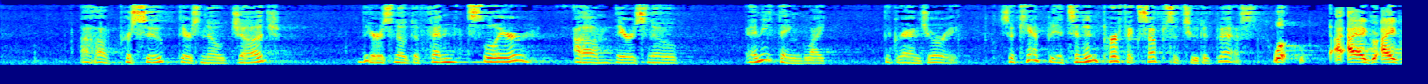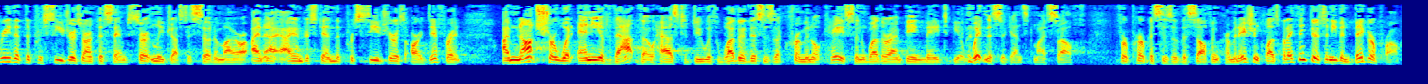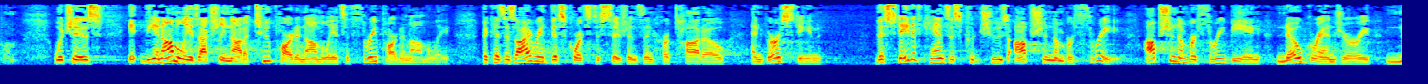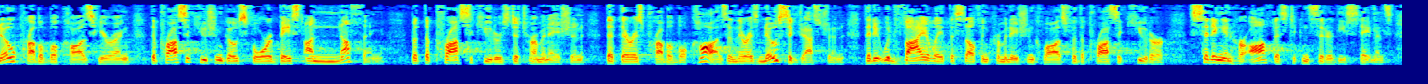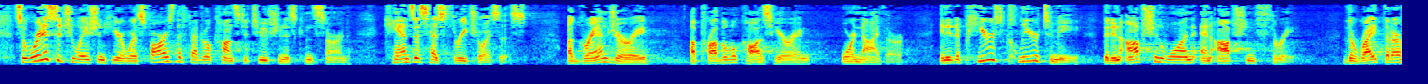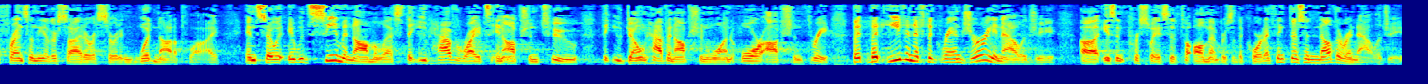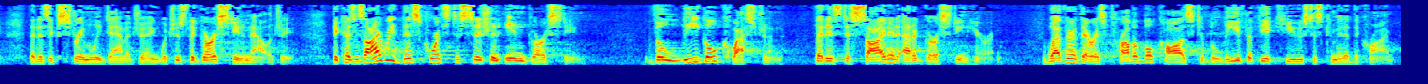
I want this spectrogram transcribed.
uh, pursuit. There's no judge. There's no defense lawyer. Um, there's no anything like the grand jury. So it can't be. It's an imperfect substitute at best. Well, I, I, agree, I, agree, that the procedures aren't the same. Certainly, Justice Sotomayor, I, I understand the procedures are different. I'm not sure what any of that, though, has to do with whether this is a criminal case and whether I'm being made to be a witness against myself for purposes of the self-incrimination clause. But I think there's an even bigger problem, which is it, the anomaly is actually not a two-part anomaly; it's a three-part anomaly. Because as I read this court's decisions in Hurtado and Gerstein, the state of Kansas could choose option number three. Option number three being no grand jury, no probable cause hearing. The prosecution goes forward based on nothing but the prosecutor's determination that there is probable cause. And there is no suggestion that it would violate the self-incrimination clause for the prosecutor sitting in her office to consider these statements. So we're in a situation here where as far as the federal constitution is concerned, Kansas has three choices. A grand jury, a probable cause hearing, or neither. And it appears clear to me that in option one and option three, the right that our friends on the other side are asserting would not apply. And so it would seem anomalous that you'd have rights in option two that you don't have in option one or option three. But, but even if the grand jury analogy uh, isn't persuasive to all members of the court, I think there's another analogy that is extremely damaging, which is the Gerstein analogy. Because as I read this court's decision in Gerstein, the legal question that is decided at a Gerstein hearing, whether there is probable cause to believe that the accused has committed the crime,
